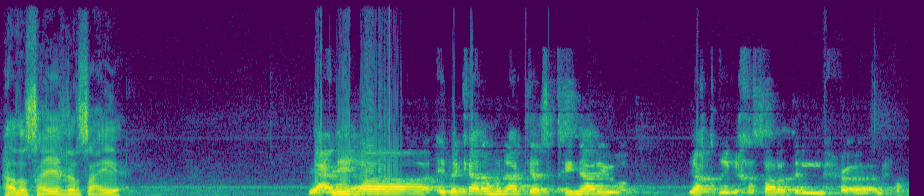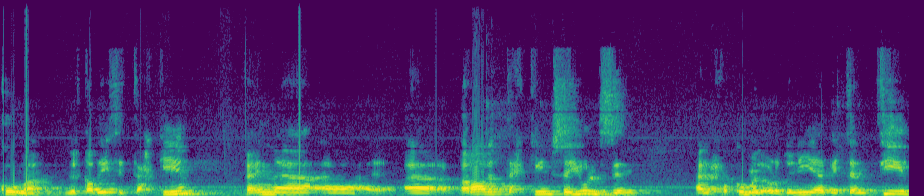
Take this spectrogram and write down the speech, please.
هذا صحيح غير صحيح؟ يعني آه إذا كان هناك سيناريو يقضي بخسارة الحكومة لقضية التحكيم فإن آه، آه، قرار التحكيم سيلزم الحكومة الأردنية بتنفيذ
